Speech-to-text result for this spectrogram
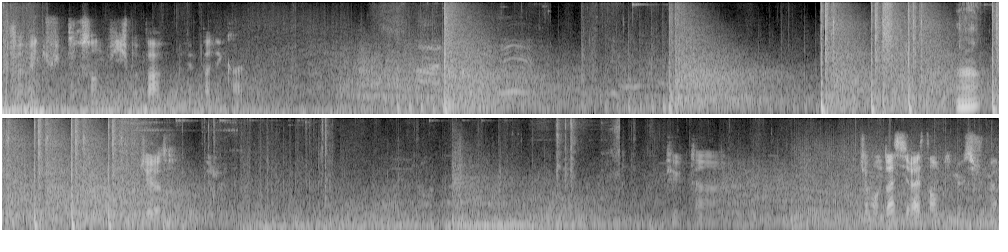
J'ai 28% de vie, je peux pas, même pas décaler. Hein? J'ai l'autre. Putain. Tu vois, mon DAS il reste en vie même si je meurs.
